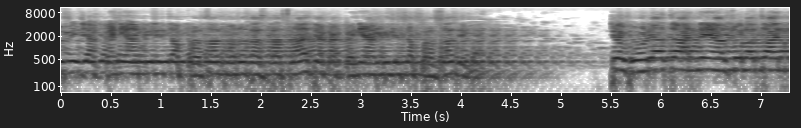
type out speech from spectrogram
तुम्ही ज्या कन्या आंबिलीचा प्रसाद म्हणत असतात ना त्या का कन्या आंबिलीचा प्रसाद आहे ते घोड्याचं अन्न असोलाचा अन्न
